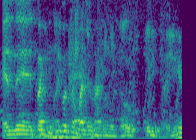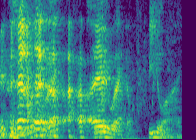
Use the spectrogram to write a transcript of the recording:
And then like if you put somebody like. Ghost anyway. She looks like, she looks like a feline.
